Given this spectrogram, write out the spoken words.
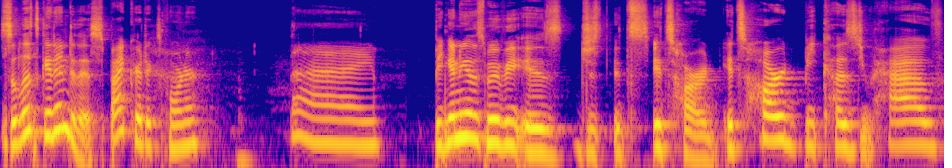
so let's get into this. Bye, Critics Corner. Bye. beginning of this movie is just it's it's hard. It's hard because you have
